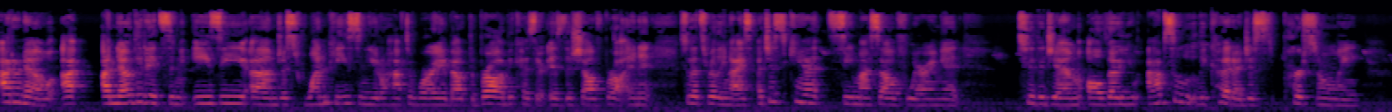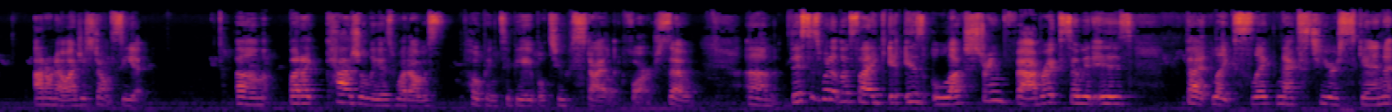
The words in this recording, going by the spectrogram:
I don't know. I, I know that it's an easy, um, just one piece and you don't have to worry about the bra because there is the shelf bra in it. So that's really nice. I just can't see myself wearing it to the gym, although you absolutely could. I just personally, I don't know, I just don't see it. Um, but I, casually is what I was hoping to be able to style it for. So um, this is what it looks like. It is Luxtreme fabric, so it is that like slick next to your skin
